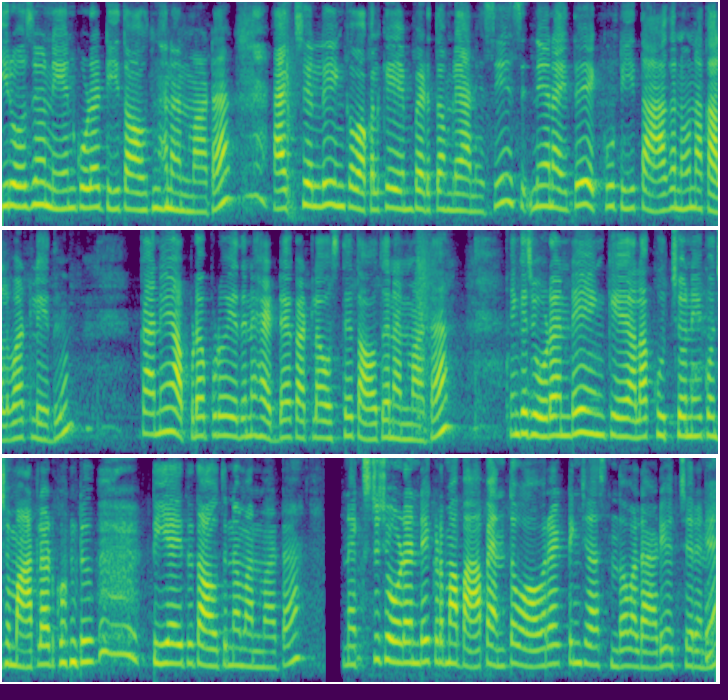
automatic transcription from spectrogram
ఈరోజు నేను కూడా టీ తాగుతున్నాను అనమాట యాక్చువల్లీ ఇంకా ఒకరికే ఏం పెడతాంలే అనేసి నేనైతే ఎక్కువ టీ తాగను నాకు అలవాట్లేదు కానీ అప్పుడప్పుడు ఏదైనా హెడ్ఏక్ అట్లా వస్తే తాగుతానమాట ఇంకా చూడండి ఇంక అలా కూర్చొని కొంచెం మాట్లాడుకుంటూ టీ అయితే తాగుతున్నాం అనమాట నెక్స్ట్ చూడండి ఇక్కడ మా పాప ఎంత ఓవర్ యాక్టింగ్ చేస్తుందో వాళ్ళ డాడీ వచ్చారని.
